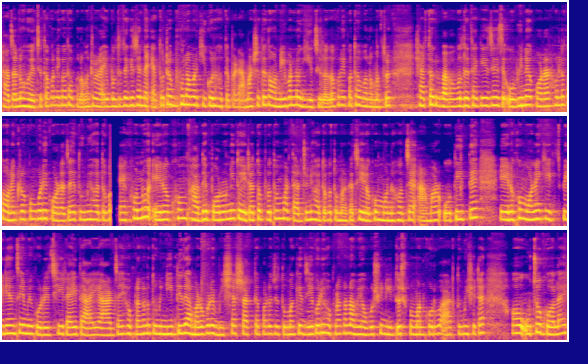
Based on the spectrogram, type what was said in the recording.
সাজানো হয়েছে? তখন এই কথা বলা মাত্র রাই বলতে থাকে যে, না, এতটা ভুল আমার কী করে হতে পারে? আমার সাথে তো অনির্বাণ্য গিয়েছিল। তখন এই কথা বলা মাত্র সার্থকের বাবা বলতে থাকে যে অভিনয় করার হলে তো অনেক রকম করেই করা যায়। তুমি হয়তো এখনও এরকম ফাঁদে পড়নি তো এটা তো প্রথমবার। তার জন্য হয়তো তোমার কাছে এরকম মনে হচ্ছে। আমার অতীতে এরকম অনেক এক্সপিরিয়েন্সই আমি করেছি রাই। তাই আর যাই হোক না কেন, তুমি নির্দিদে আমার উপরে বিশ্বাস রাখতে পারো যে, তোমাকে যে করি হোক না কেন, আমি অবশ্যই নির্দোষ প্রমাণ করব। আর তুমি সেটা উঁচু গলায়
